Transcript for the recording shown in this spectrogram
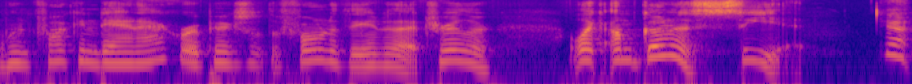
when fucking Dan Aykroyd picks up the phone at the end of that trailer, like I'm gonna see it, yeah.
